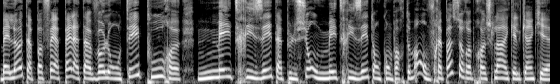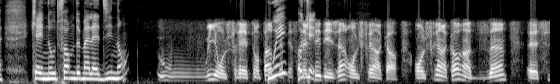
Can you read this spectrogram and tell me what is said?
ben là, t'as pas fait appel à ta volonté pour euh, maîtriser ta pulsion ou maîtriser ton comportement? On ne ferait pas ce reproche-là à quelqu'un qui a une autre forme de maladie, non? Oui, on le ferait. Si on parle de la personnalité des gens, on le ferait encore. On le ferait encore en disant, euh, si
